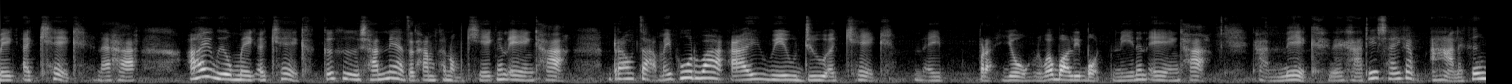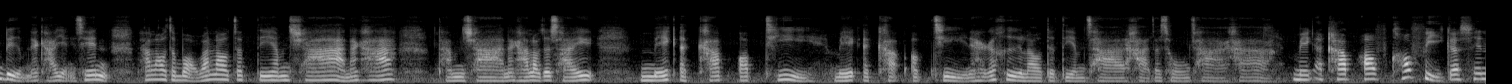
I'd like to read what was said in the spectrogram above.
make a cake นะคะ I will make a cake ก็คือฉันเนี่ยจะทำขนมเค้กนั่นเองค่ะ เราจะไม่พูดว่า I will do a cake ในประโยคหรือว่าบริบทนี้นั่นเองค่ะค่ะ make นะคะที่ใช้กับอาหารและเครื่องดื่มนะคะ อย่างเช่น ถ้าเราจะบอกว่าเราจะเตรียมชานะคะทำชานะคะ เราจะใช้ make a cup of tea make a cup of tea นะคะก็คือเราจะเตรียมชาค่ะจะชงชาค่ะ make a cup of coffee ก็เช่น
